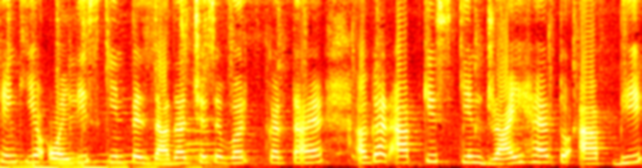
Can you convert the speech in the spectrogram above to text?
थिंक ये ऑयली स्किन पे ज़्यादा अच्छे से वर्क करता है। अगर आपकी स्किन ड्राई है तो आप भी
